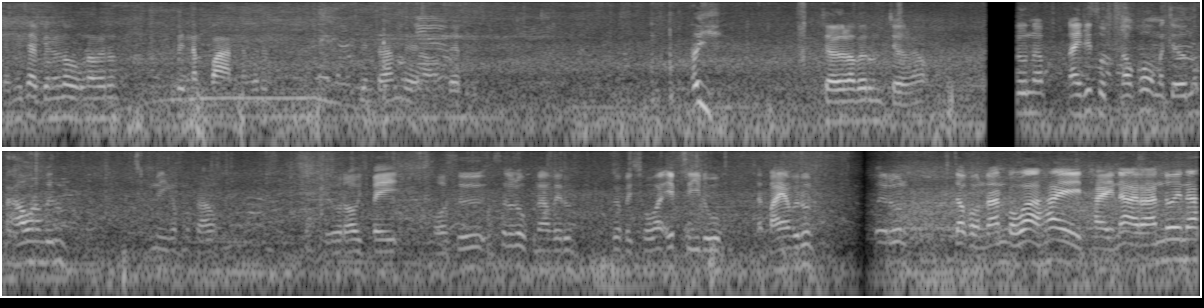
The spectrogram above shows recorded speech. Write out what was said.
แต่ไม่ใช่เป็นโลกนะวัยรุ่นเป็นน้ำปาดนะวัยรุ่นเป็นร้านแบบแบบเฮ้ยเจอแล้ววัยรุ่นเจอแล้วรุ่นครับในที่สุดเราก็มาเจอมะพร้าวนะวัยรุ่น นี่ครับมะพร้าเดี๋ยวเราจะไปขอซื้อสรุปนะวัยรุ่น เพื่อไปโชว์ให้ FC ดูจัดไปนะวัยรุ่นวัยรุ่น เจ้าของร้านบอกว่าให้ถ่ายหน้าร้านด้วยนะ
